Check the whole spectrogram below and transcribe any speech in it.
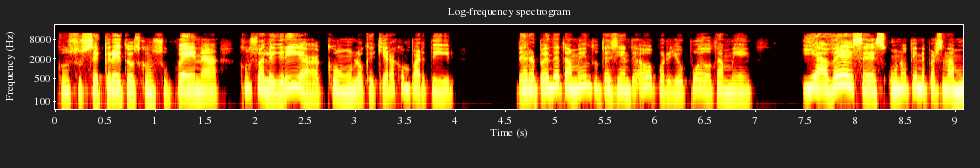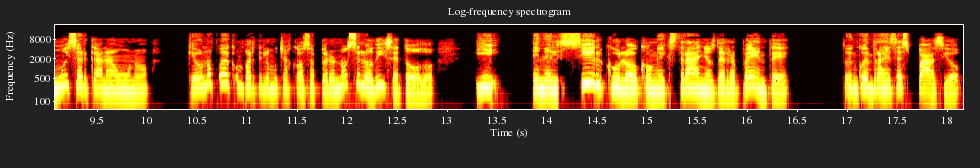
con sus secretos, con su pena, con su alegría, con lo que quiera compartir de repente también tú te sientes, oh, pero yo puedo también. Y a veces uno tiene personas muy cercanas a uno que uno puede compartirle muchas cosas, pero no se lo dice todo. Y en el círculo con extraños, de repente, tú encuentras ese espacio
